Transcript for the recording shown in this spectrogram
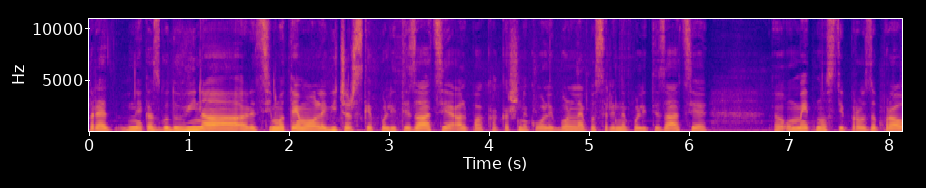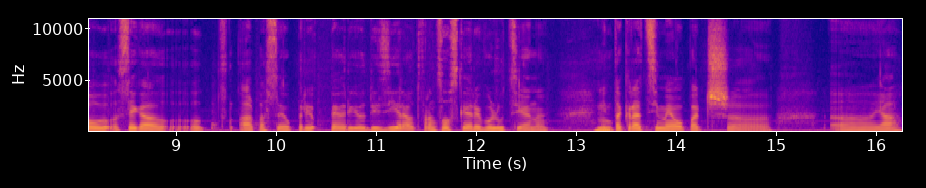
pred, neka zgodovina, recimo temu levičarske politizacije ali pa kakršne koli bolj neposredne politizacije. Eh, umetnosti pravzaprav vsega, od, ali pa se periodizira od francoske revolucije. Ne? In hmm. takrat si imel pač uh, uh, ja,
